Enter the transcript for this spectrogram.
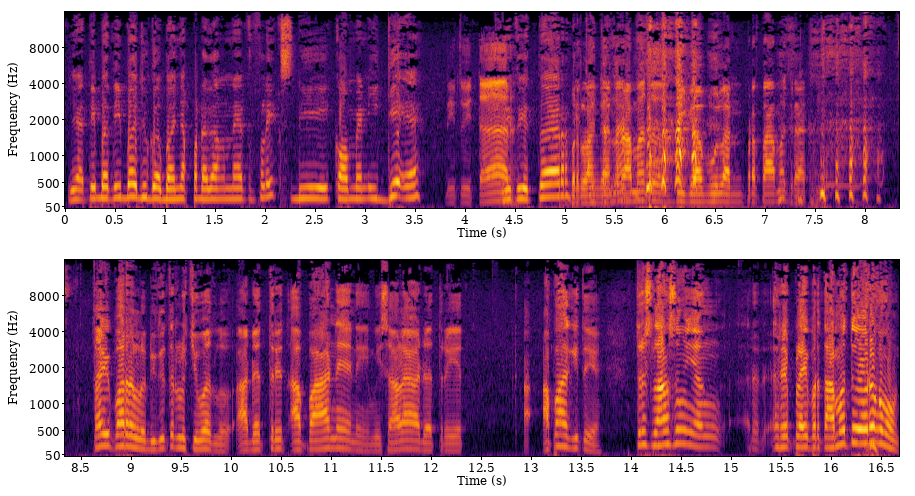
Ya tiba-tiba juga banyak pedagang Netflix di komen IG ya, di Twitter. di Twitter. Berlangganan Twitter tuh. tiga bulan pertama gratis. Tapi parah loh di Twitter lucu banget loh. Ada tweet apaan nih? Misalnya ada tweet apa gitu ya. Terus langsung yang re- reply pertama tuh orang ngomong,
